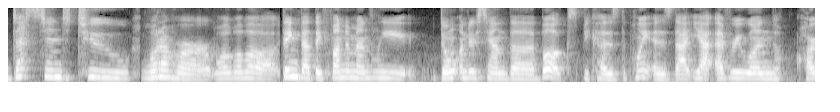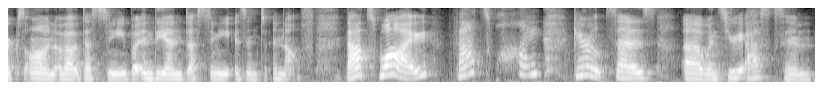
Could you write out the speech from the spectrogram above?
destined to whatever, blah blah blah. I think that they fundamentally don't understand the books because the point is that yeah, everyone harks on about destiny, but in the end, destiny isn't enough. That's why that's why Geralt says, uh, when Ciri asks him,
